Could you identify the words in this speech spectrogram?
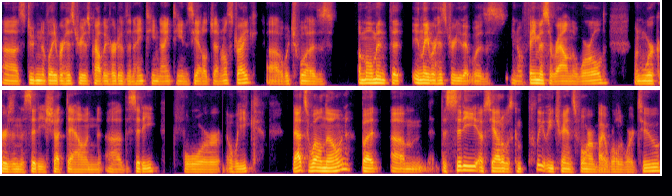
uh, student of labor history has probably heard of the 1919 Seattle General Strike, uh, which was a moment that in labor history that was you know famous around the world when workers in the city shut down uh, the city for a week that's well known, but um, the city of Seattle was completely transformed by World War II.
